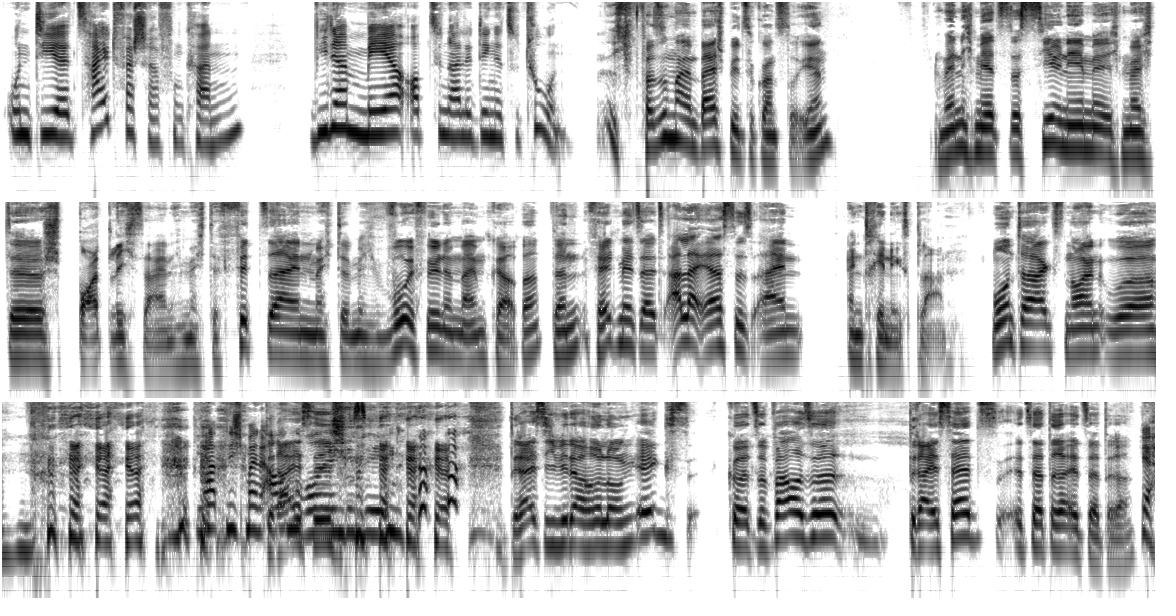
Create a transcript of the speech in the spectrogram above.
und dir Zeit verschaffen kann, wieder mehr optionale Dinge zu tun. Ich versuche mal ein Beispiel zu konstruieren. Wenn ich mir jetzt das Ziel nehme, ich möchte sportlich sein, ich möchte fit sein, möchte mich wohlfühlen in meinem Körper, dann fällt mir jetzt als allererstes ein, ein Trainingsplan. Montags, 9 Uhr. Ihr habt nicht meine Augenrollen gesehen. 30 Wiederholungen X, kurze Pause, drei Sets, etc. etc. Ja.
